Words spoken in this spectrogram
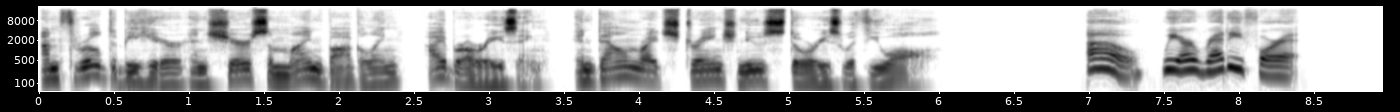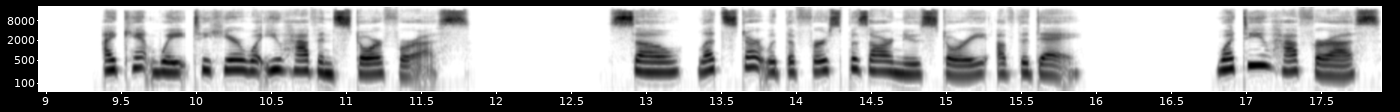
I'm thrilled to be here and share some mind boggling, eyebrow raising, and downright strange news stories with you all. Oh, we are ready for it. I can't wait to hear what you have in store for us. So, let's start with the first bizarre news story of the day. What do you have for us,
